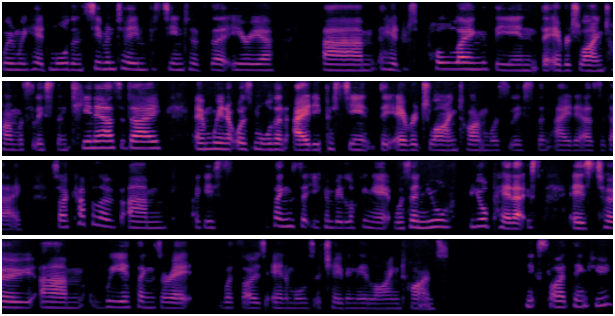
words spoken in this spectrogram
when we had more than 17% of the area um, had pooling, then the average lying time was less than 10 hours a day. And when it was more than 80%, the average lying time was less than eight hours a day. So a couple of, um, I guess, things that you can be looking at within your, your paddocks as to um, where things are at with those animals achieving their lying times. Next slide, thank you.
